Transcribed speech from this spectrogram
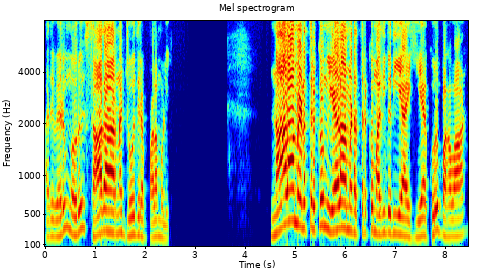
அது வெறும் ஒரு சாதாரண ஜோதிட பழமொழி. நாலாம் இடத்திற்கும் ஏழாம் இடத்திற்கும் அதிபதியாகிய குரு பகவான்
